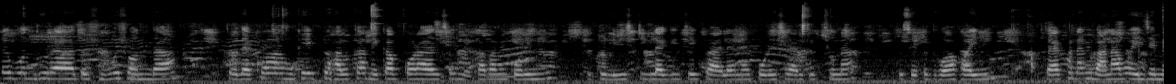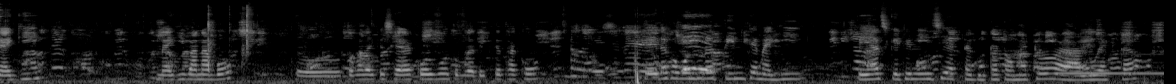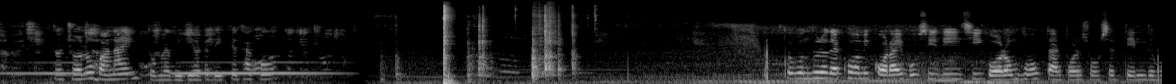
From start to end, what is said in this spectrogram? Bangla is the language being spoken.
হ্যালো বন্ধুরা, তো শুভ সন্ধ্যা। তো দেখো, আমার মুখে একটু হালকা মেকআপ করা আছে। মেকআপ আমি করিনি, একটু লিপস্টিক লাগিয়েছি, একটু আইলাইনার পরেছি, আর কিছু না। তো সেটা ধোয়া হয়নি। তো এখন আমি বানাবো এই যে ম্যাগি। ম্যাগি বানাবো। তো তোমাদেরকে শেয়ার করব, তোমরা দেখতে থাকো। তো এই দেখো বন্ধুরা, তিনটে ম্যাগি। পেঁয়াজ কেটে নিয়েছি, একটা গোটা টমেটো আর আলু একটা। তো চলো বানাই, তোমরা ভিডিওটা দেখতে থাকো। বন্ধুরা দেখো, আমি কড়াই বসিয়ে দিয়েছি, গরম হোক, তারপরে সর্ষের তেল দেব।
